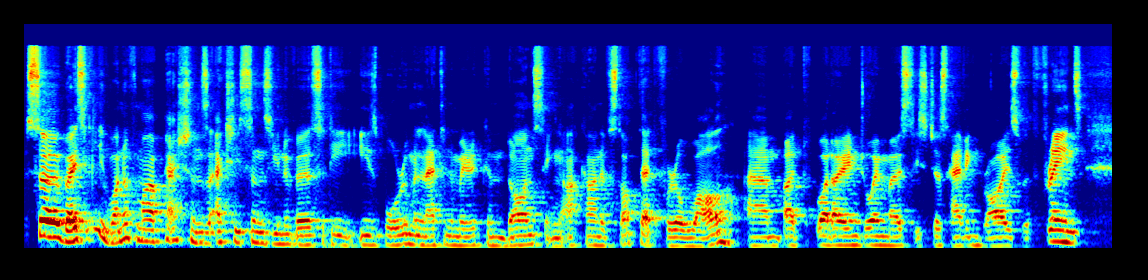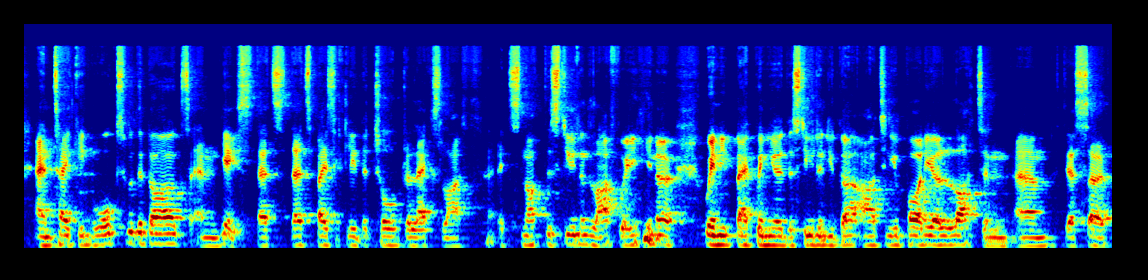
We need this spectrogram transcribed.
So basically, one of my passions, actually, since university, is ballroom and Latin American dancing. I kind of stopped that for a while, um, but what I enjoy most is just having rides with friends and taking walks with the dogs. And yes, that's that's basically the chilled, relaxed life. It's not the student life where you know when you back when you're the student, you go out and you party a lot, and um, yeah, so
